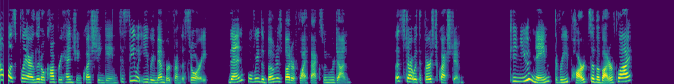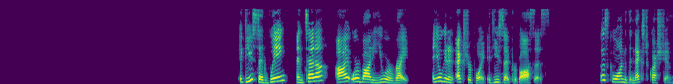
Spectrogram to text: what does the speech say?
Now let's play our little comprehension question game to see what you remembered from the story. Then we'll read the bonus butterfly facts when we're done. Let's start with the first question. Can you name three parts of a butterfly? If you said wing, antenna, eye, or body, you were right, and you'll get an extra point if you said proboscis. Let's go on to the next question.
